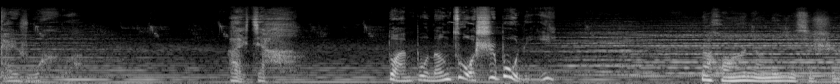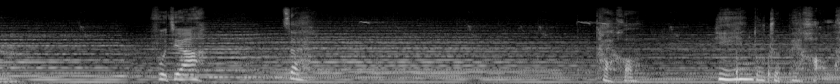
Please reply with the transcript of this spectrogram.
该如何？哀家断不能坐视不理。那皇额娘的意思是？傅家在。太后，一应都准备好了。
